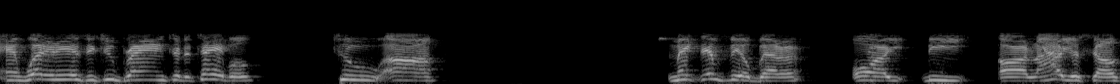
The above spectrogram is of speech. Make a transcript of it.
and what it is that you bring to the table to uh, make them feel better or be or allow yourself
